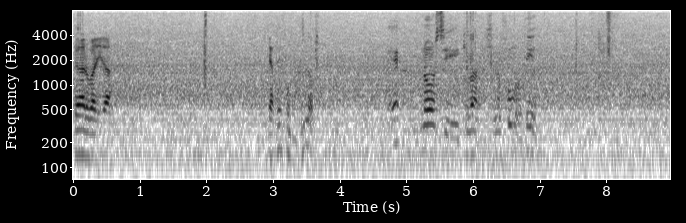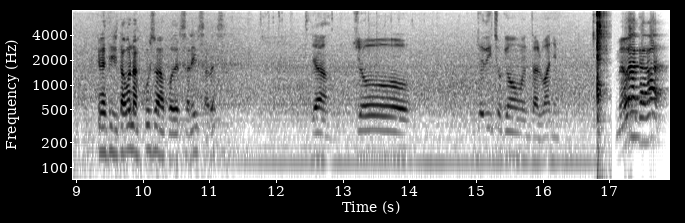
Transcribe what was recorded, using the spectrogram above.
Qué barbaridad. ¿Qué haces fumando? ¿Eh? No, sí, ¿qué va? Si no fumo, tío. Que necesitaba una excusa para poder salir, ¿sabes? Ya, yo... Yo he dicho que iba un momento al baño. ¡Me voy a cagar!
